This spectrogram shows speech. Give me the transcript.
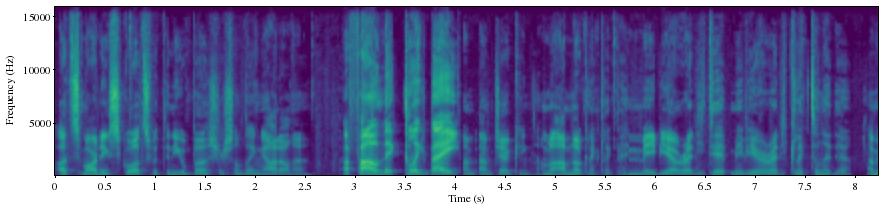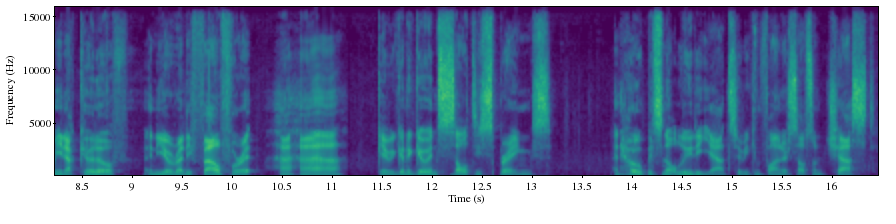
Outsmarting squats with the new bush or something? I don't know. I found it! Clickbait! I'm, I'm joking. I'm not, I'm not gonna clickbait. Maybe I already did. Maybe I already clicked on it though. I mean, I could have. And you already fell for it. Haha. okay, we're gonna go in Salty Springs. And hope it's not looted yet so we can find ourselves some chest.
